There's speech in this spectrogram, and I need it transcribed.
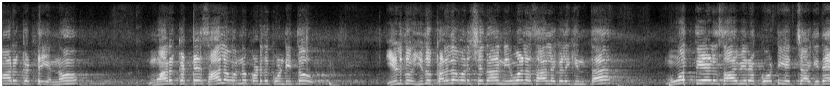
ಮಾರುಕಟ್ಟೆಯನ್ನು ಮಾರುಕಟ್ಟೆ ಸಾಲವನ್ನು ಪಡೆದುಕೊಂಡಿತು ಇಳಿದು ಇದು ಕಳೆದ ವರ್ಷದ ನಿವ್ವಳ ಸಾಲಗಳಿಗಿಂತ ಮೂವತ್ತೇಳು ಸಾವಿರ ಕೋಟಿ ಹೆಚ್ಚಾಗಿದೆ.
